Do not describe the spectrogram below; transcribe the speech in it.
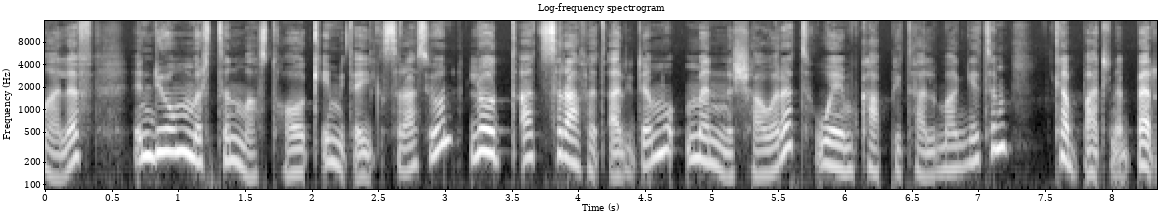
ማለፍ እንዲሁም ምርትን ማስተዋወቅ የሚጠይቅ ስራ ሲሆን ለወጣት ስራ ፈጣሪ ደግሞ መነሻ ወረት ወይም ካፒታል ማግኘትም ከባድ ነበር።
